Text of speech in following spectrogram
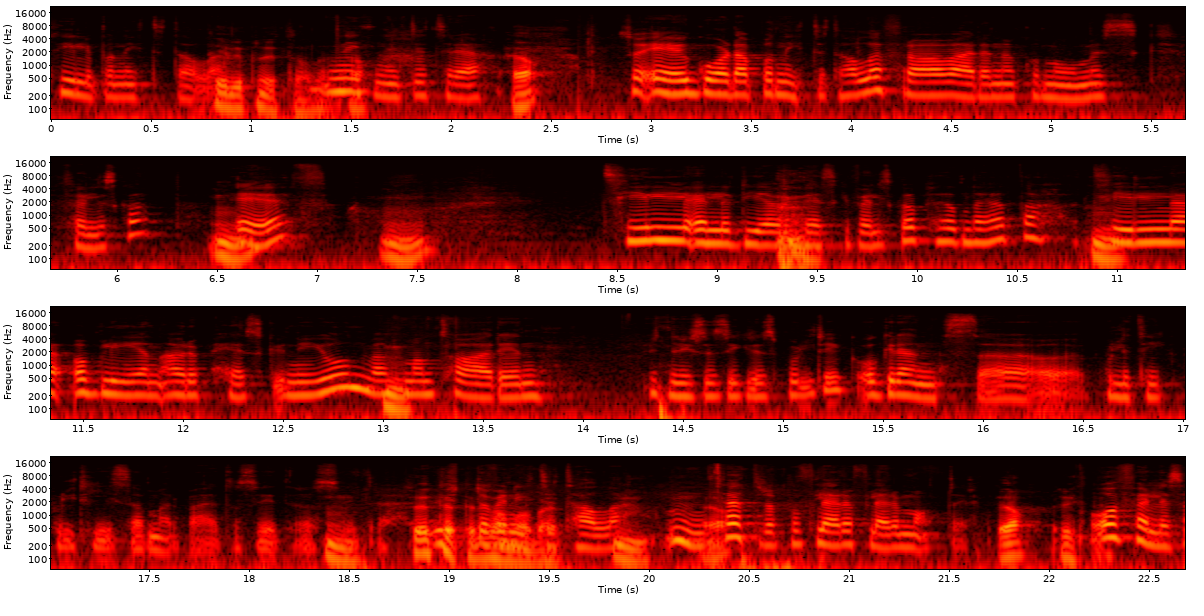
tidlig på 90-tallet. 90 1993. Ja. Så EU går da på 90-tallet fra å være en økonomisk fellesskap, mm. EF, mm. til eller de europeiske fellesskap, som det het, mm. til å bli en europeisk union ved at man tar inn utenriks- og sikkerhetspolitikk og grensepolitikk, politisamarbeid osv. Mm. utover 90-tallet. Mm. Mm. Ja. Tettere på flere og flere måter. Ja, og felles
